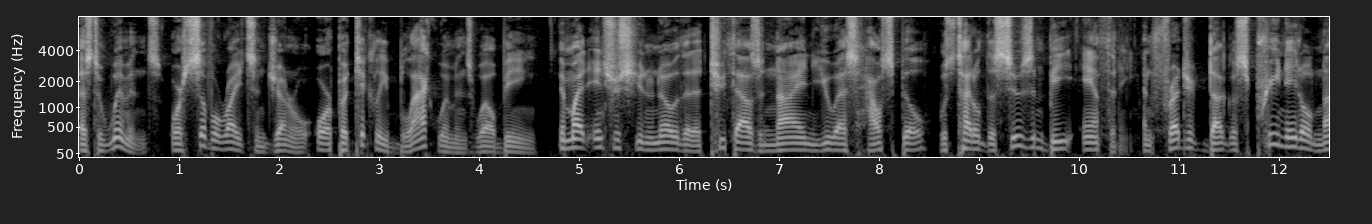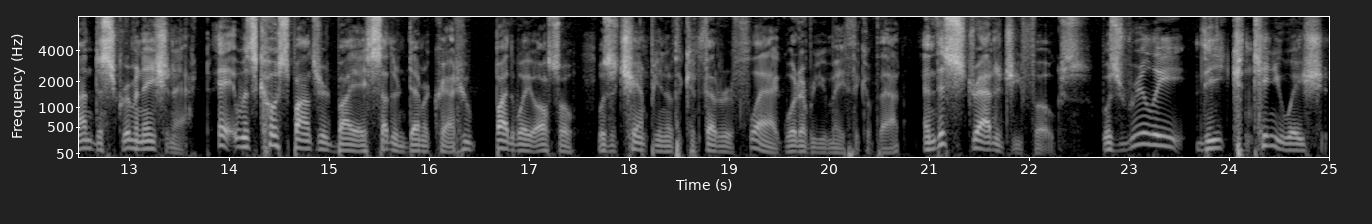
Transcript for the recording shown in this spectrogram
as to women's or civil rights in general, or particularly black women's well being. It might interest you to know that a 2009 U.S. House bill was titled the Susan B. Anthony and Frederick Douglass Prenatal Non Discrimination Act. It was co sponsored by a Southern Democrat who, by the way, also was a champion of the Confederate flag, whatever you may think of that. And this strategy, folks, was really the continuation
